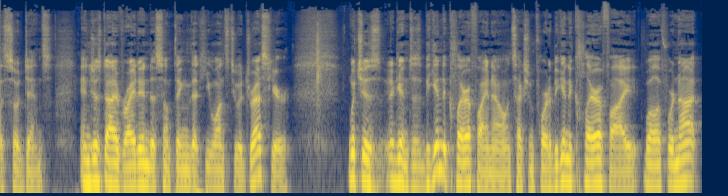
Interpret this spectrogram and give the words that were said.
it's so dense, and just dive right into something that he wants to address here which is again to begin to clarify now in section four to begin to clarify well if we're not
